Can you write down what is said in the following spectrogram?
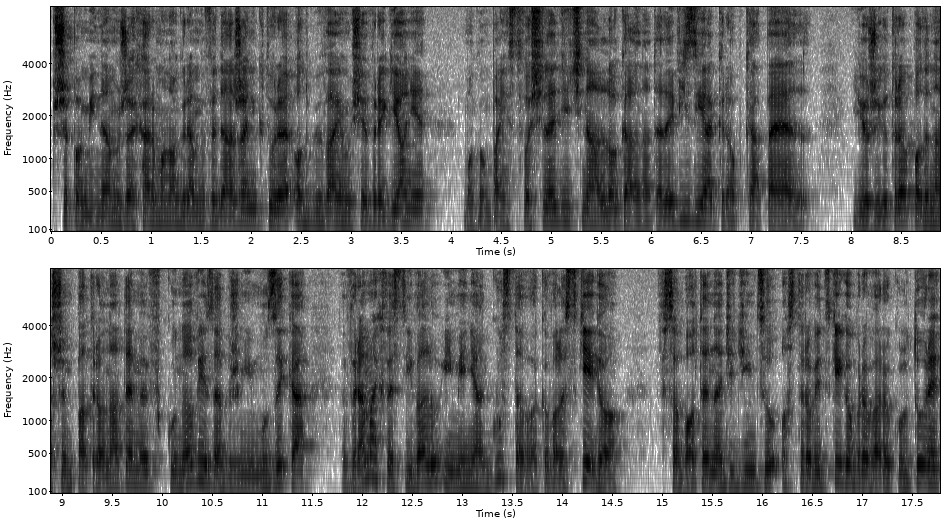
Przypominam, że harmonogram wydarzeń, które odbywają się w regionie, mogą Państwo śledzić na lokalnatelewizja.pl. Już jutro pod naszym patronatem w Kunowie zabrzmi muzyka w ramach festiwalu imienia Gustawa Kowalskiego. W sobotę na dziedzińcu Ostrowieckiego Browaru Kultury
